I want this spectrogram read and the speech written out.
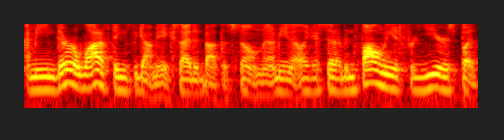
I mean, there are a lot of things that got me excited about this film. I mean, like I said, I've been following it for years, but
